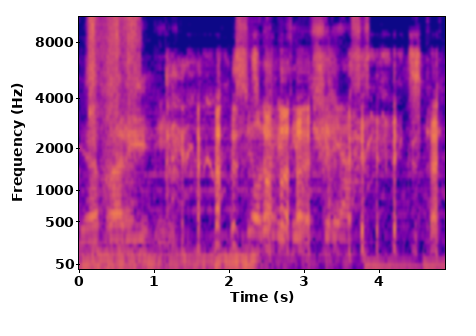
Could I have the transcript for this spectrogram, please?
Yeah, buddy. MVP. Steal an MVP with shitty asses. exactly.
